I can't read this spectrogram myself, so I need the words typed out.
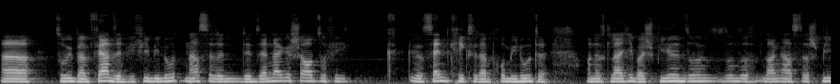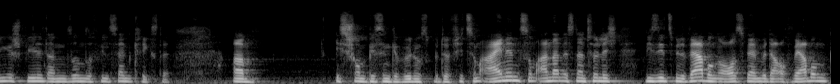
äh, so wie beim Fernsehen, wie viele Minuten hast du denn den Sender geschaut, so viel Cent kriegst du dann pro Minute. Und das gleiche bei Spielen, so, so und so lange hast du das Spiel gespielt, dann so und so viel Cent kriegst du. Ähm, ist schon ein bisschen gewöhnungsbedürftig. Zum einen, zum anderen ist natürlich, wie sieht es mit Werbung aus? Werden wir da auch Werbung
